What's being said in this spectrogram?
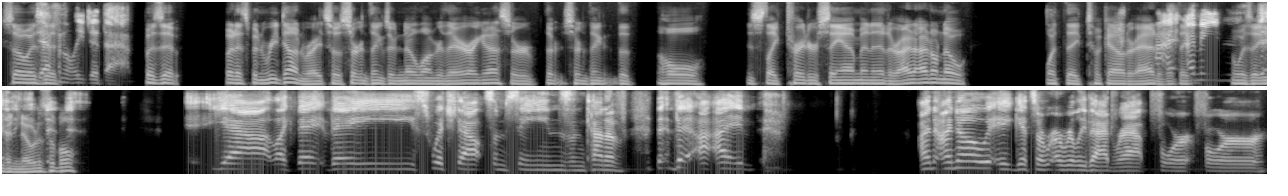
So is it? definitely did that. Was it? But it's been redone, right? So certain things are no longer there, I guess, or certain things. The, whole it's like Trader Sam in it, or I, I don't know what they took out or added. I, they, I mean, was it even noticeable? yeah like they they switched out some scenes and kind of they, they, I, I I know it gets a, a really bad rap for for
